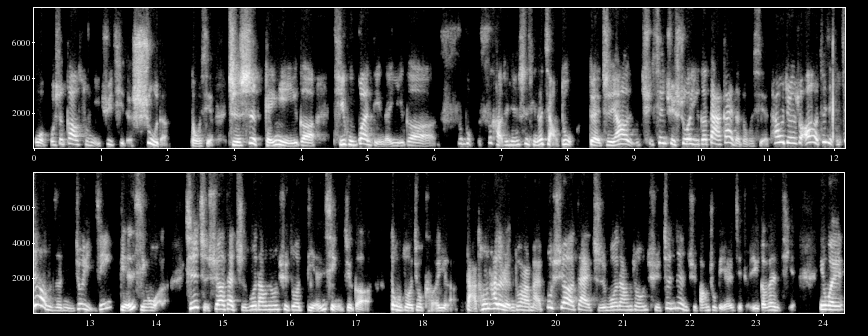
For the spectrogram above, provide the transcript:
我不是告诉你具体的数的。东西只是给你一个醍醐灌顶的一个思思考这件事情的角度，对，只要去先去说一个大概的东西，他会觉得说，哦，这件这样子你就已经点醒我了。其实只需要在直播当中去做点醒这个。动作就可以了，打通他的任督二脉，不需要在直播当中去真正去帮助别人解决一个问题，因为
